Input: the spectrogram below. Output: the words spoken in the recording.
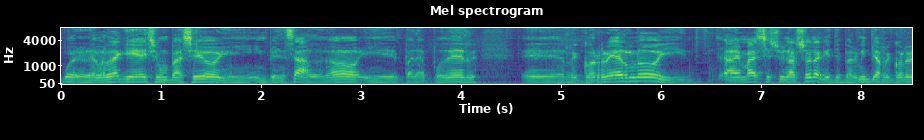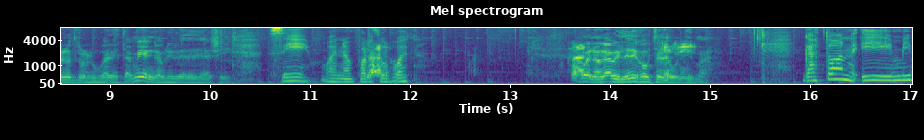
Bueno, la verdad que es un paseo impensado, ¿no? Y eh, para poder eh, recorrerlo y además es una zona que te permite recorrer otros lugares también, Gabriel, desde allí. Sí, bueno, por supuesto. Bueno, Gaby, le dejo a usted la última. Gastón, y mi,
